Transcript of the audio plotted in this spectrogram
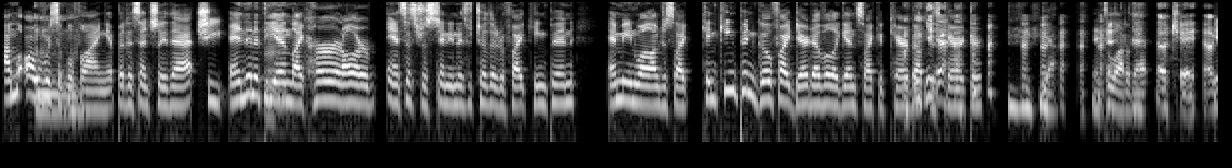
i'm oversimplifying it but essentially that She and then at the Mm. end like her and all her ancestors standing next to each other to fight kingpin and meanwhile i'm just like can kingpin go fight daredevil again so i could care about this Yeah. character Yeah. it's a lot of that Okay. Okay.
